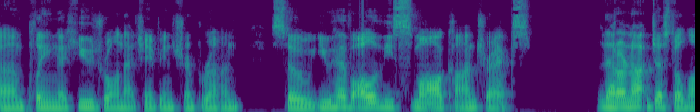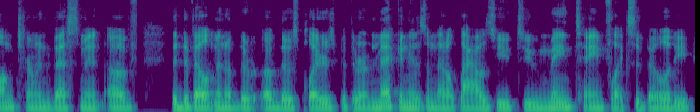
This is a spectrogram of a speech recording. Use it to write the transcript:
um, playing a huge role in that championship run. So you have all of these small contracts that are not just a long-term investment of the development of the of those players, but they're a mechanism that allows you to maintain flexibility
